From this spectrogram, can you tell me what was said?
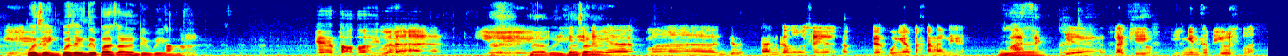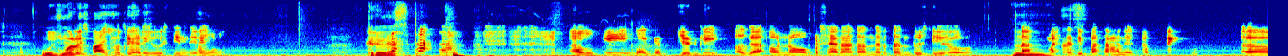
Iya, Kue sing kue sing duwe pasangan dhewe. Ketok toh Wah, iya iya iya. Nah, aku ini pasangan. saya menjelaskan kalau saya sudah punya pasangan ya. Iya. Asik. Ya, lagi ingin serius lah. Ya. boleh payu Mau serius intinya. Terus Aku ki gak kerjaan ki agak ono persyaratan tertentu sih yo. Nak hmm. meh jadi pasangan ya tapi eh,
